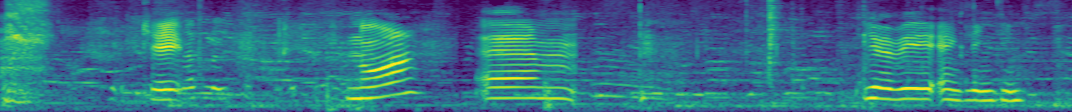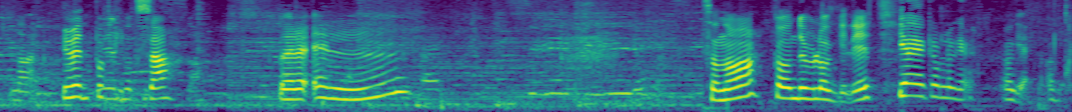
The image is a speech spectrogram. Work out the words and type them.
Ok. Nå um, gjør vi egentlig ingenting. Nei. Vi venter på pizza. Der er Ellen. Så nå kan du vlogge litt. Ja, jeg kan vlogge. Okay, ok.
